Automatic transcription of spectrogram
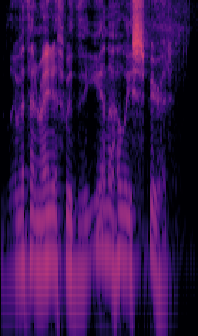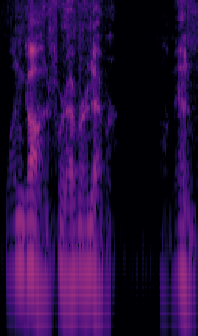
who liveth and reigneth with thee in the Holy Spirit, one God, for ever and ever. Amen.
